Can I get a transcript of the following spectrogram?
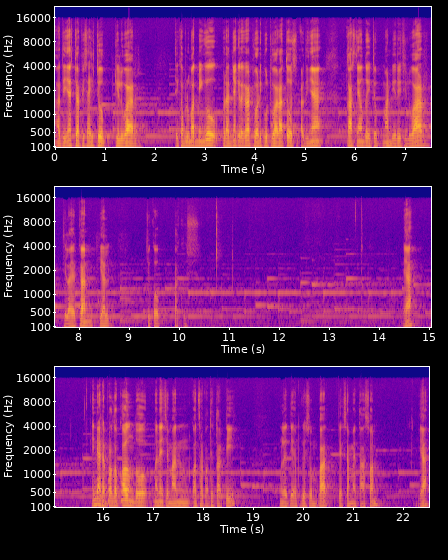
artinya sudah bisa hidup di luar. 34 minggu beratnya kira-kira 2200 artinya kasnya untuk hidup mandiri di luar dilahirkan dia cukup bagus. Ya. Ini ada protokol untuk manajemen konservatif tadi. Meliti FGS 4 dexamethasone ya.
